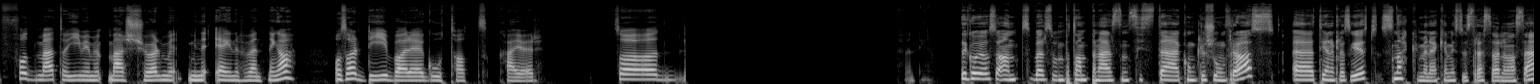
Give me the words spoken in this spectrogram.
fått meg til å gi meg sjøl mine egne forventninger, og så har de bare godtatt hva jeg gjør. Så Forventninger. det går jo også an, bare som på tampen her, som siste konklusjon fra oss, eh, tiendeklassegutt, snakk med noen hvis du stresser veldig masse.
